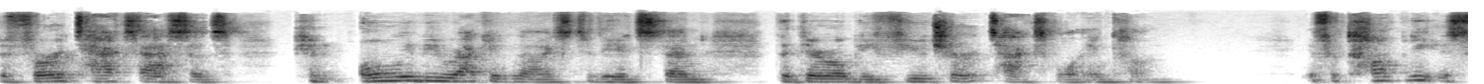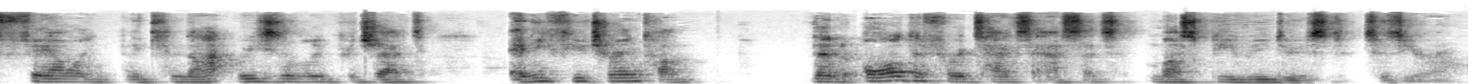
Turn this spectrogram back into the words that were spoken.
Deferred tax assets can only be recognized to the extent that there will be future taxable income. If a company is failing and it cannot reasonably project any future income, then all deferred tax assets must be reduced to zero.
